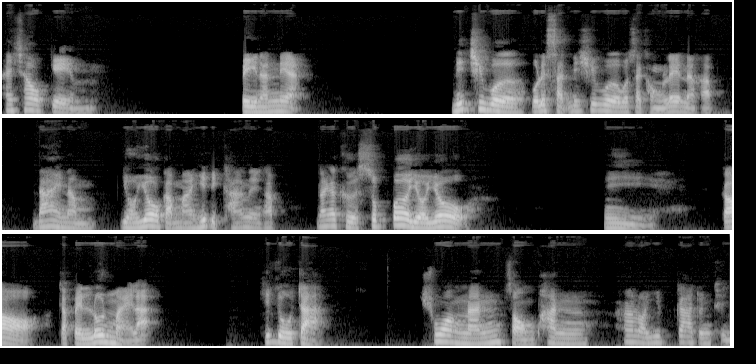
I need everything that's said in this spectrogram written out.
ให้เช่าเกม ปีนั้นเนี่ยนิชิเวอร์บริษัทนิชิเวอร์บริษัทของเล่นนะครับ ได้นำโยโย่กลับมาฮิตอีกครั้งหนึ่งครับ นั่นก็คือซูเปอร์โยโย่นี่ก็จะเป็นรุ่นใหม่ละ คิดดูจากช่วงนั้น 2,529 จนถึง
